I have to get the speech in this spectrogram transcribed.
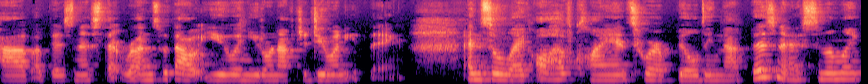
have a business that runs without you and you don't have to do anything. And so, like, I'll have clients who are building that business, and I'm like,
